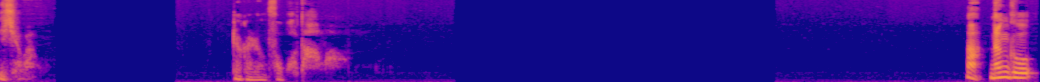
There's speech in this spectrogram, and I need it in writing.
一切万物，这个人福报大了，啊，能够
